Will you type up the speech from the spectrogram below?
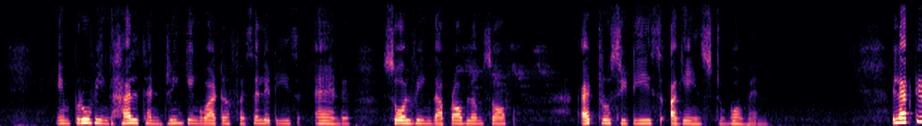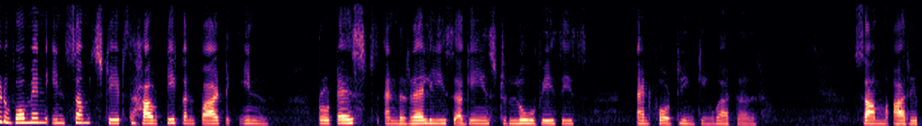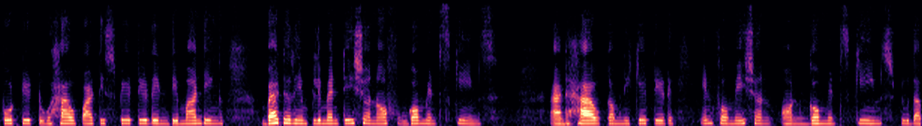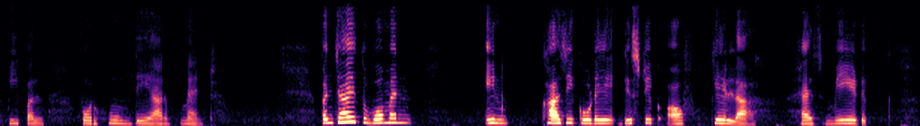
improving health and drinking water facilities, and solving the problems of atrocities against women. Elected women in some states have taken part in protests and rallies against low wages and for drinking water. Some are reported to have participated in demanding better implementation of government schemes and have communicated information on government schemes to the people for whom they are meant. Panchayat woman in Kozhikode district of Kerala has made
